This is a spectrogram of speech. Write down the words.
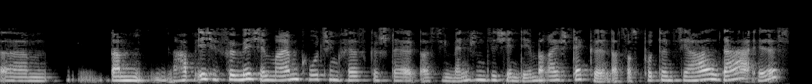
ähm, dann habe ich für mich in meinem Coaching festgestellt, dass die Menschen sich in dem Bereich deckeln, dass das Potenzial da ist,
